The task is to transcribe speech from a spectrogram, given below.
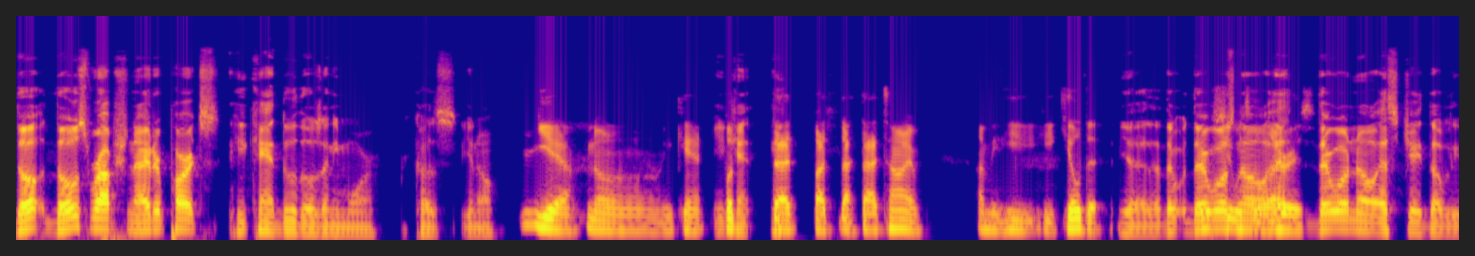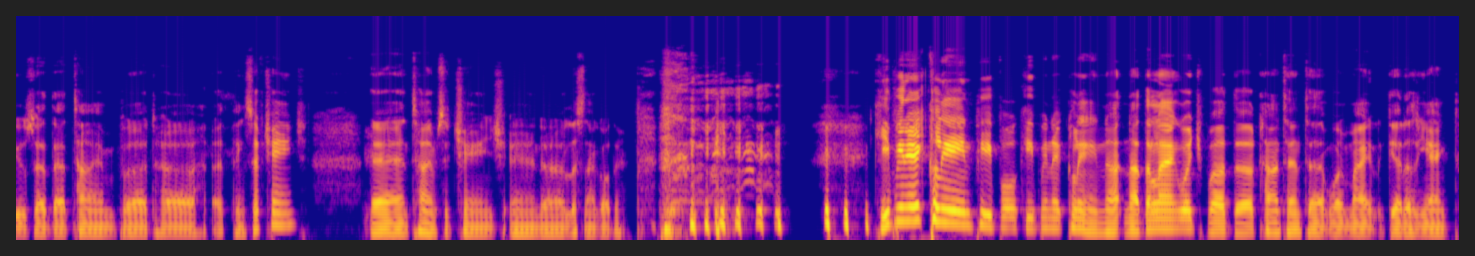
th- those Rob Schneider parts, he can't do those anymore because you know Yeah, no, no, no, no, he can't. he but can't. he- that, but at that time, I mean, he he killed it. yeah, there there was was no there were no SJWs at that time, but uh, uh, things have changed and times have changed, and uh, let's not go there. keeping it clean, people, keeping it clean. Not not the language, but the content that what might get us yanked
